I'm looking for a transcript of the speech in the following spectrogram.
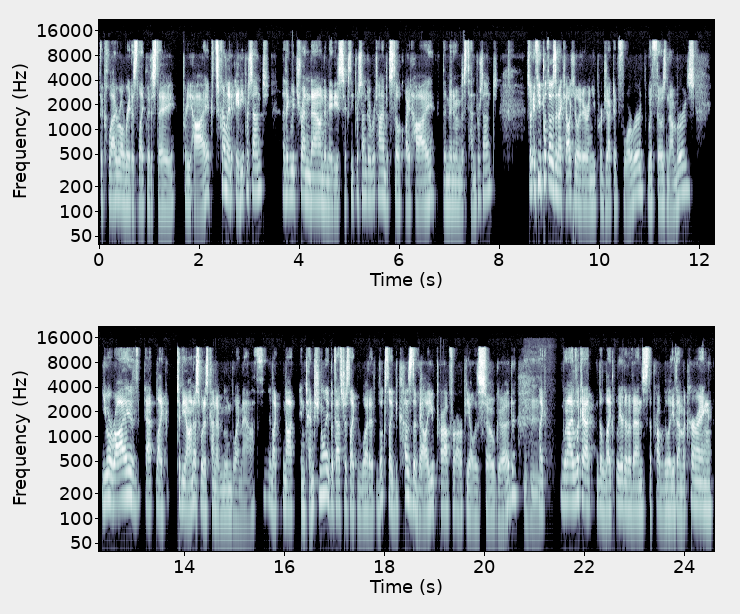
the collateral rate is likely to stay pretty high. It's currently at eighty percent. I think we trend down to maybe sixty percent over time, but still quite high. The minimum is ten percent. So if you put those in a calculator and you project it forward with those numbers, you arrive at like to be honest what is kind of moon boy math like not intentionally but that's just like what it looks like because the value prop for rpl is so good. Mm-hmm. like when i look at the likelihood of events the probability of them occurring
